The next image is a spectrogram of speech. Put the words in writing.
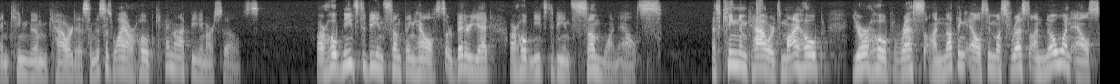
and kingdom cowardice. And this is why our hope cannot be in ourselves. Our hope needs to be in something else, or better yet, our hope needs to be in someone else. As kingdom cowards, my hope your hope rests on nothing else. It must rest on no one else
